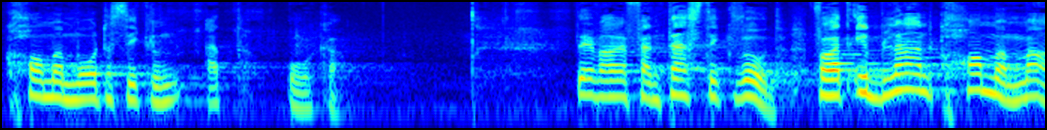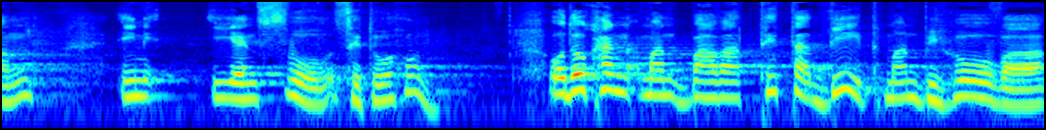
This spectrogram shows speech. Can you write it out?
kommer motorcykeln att åka. Det var ett fantastiskt råd, för att ibland kommer man in i en svår situation. Och då kan man bara titta dit man behöver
